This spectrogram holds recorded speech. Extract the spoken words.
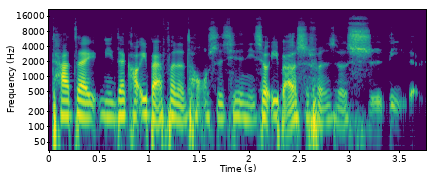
他在你在考一百分的同时，其实你是有一百二十分的实力的人。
